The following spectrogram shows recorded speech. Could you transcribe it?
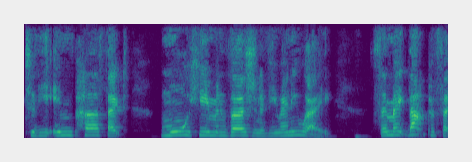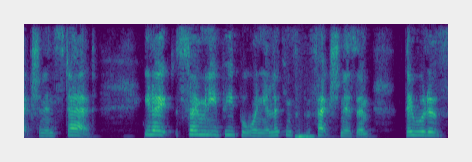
to the imperfect, more human version of you anyway. So make that perfection instead. You know, so many people, when you're looking for perfectionism, they would have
